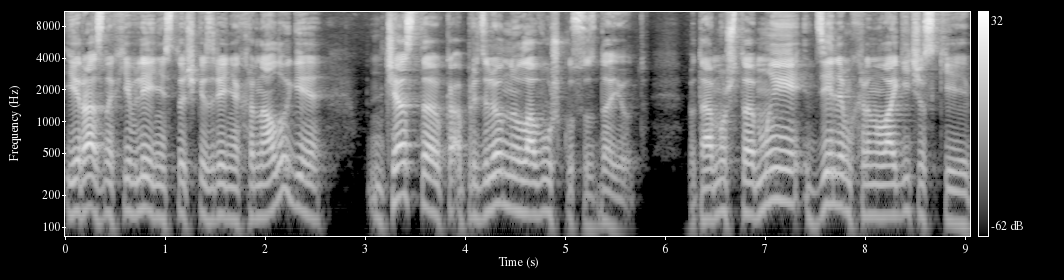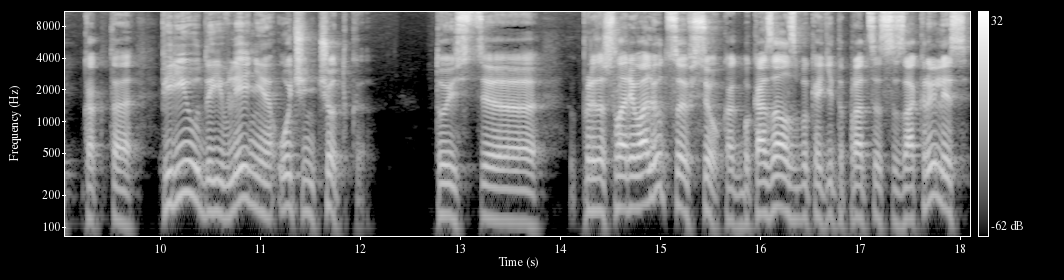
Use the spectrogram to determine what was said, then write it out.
и разных явлений с точки зрения хронологии часто определенную ловушку создают. Потому что мы делим хронологически как-то периоды явления очень четко. То есть э, произошла революция, все, как бы казалось бы, какие-то процессы закрылись,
